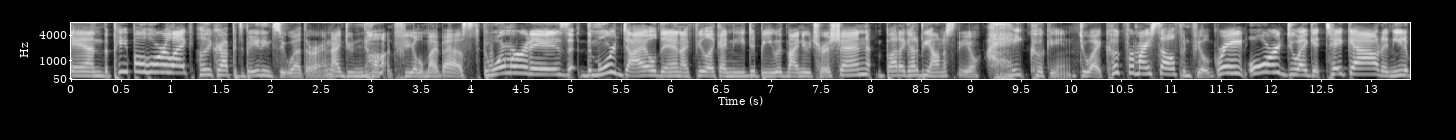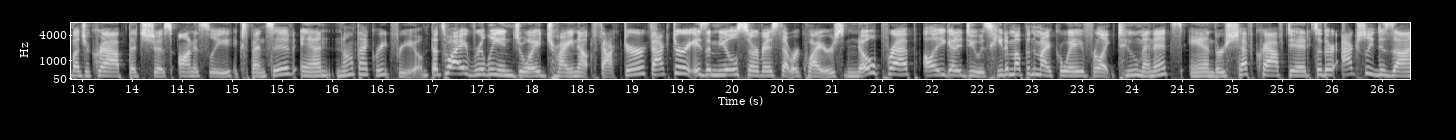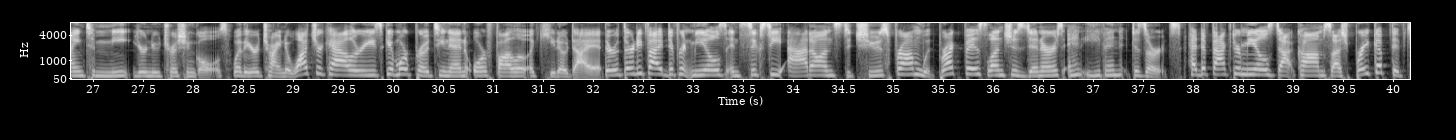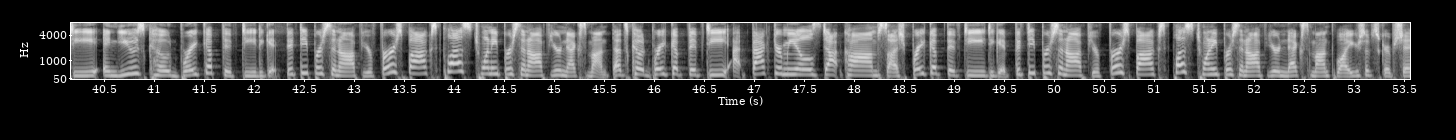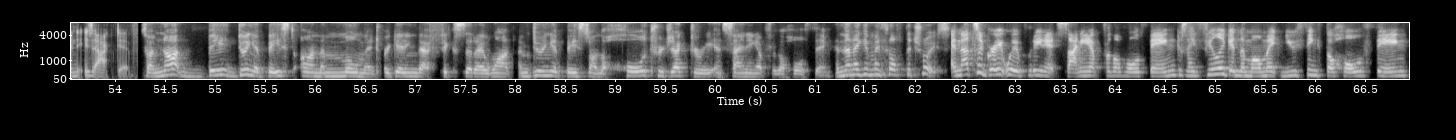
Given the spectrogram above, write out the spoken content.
and the people who are like, holy crap, it's bathing suit weather, and I do not feel my best. The warmer it is, the more dialed in I feel like I need to be with my nutrition, but I gotta be honest with you, I hate cooking. Do I cook for myself and feel great, or do I get takeout and eat a bunch of crap that's just honestly expensive and not that great for you? That's why I really enjoyed trying out Factor. Factor is a meal service that requires no prep. All you gotta do is heat them up in the microwave for like two minutes and they're chef crafted. So they're actually designed to meet your nutrition goals, whether you're trying to watch your calories, get more protein in, or follow a keto diet. There are 35 different meals and 60 add ons to choose from with breakfast, lunches, dinners, and even desserts. Head to factormeals.com slash breakup50 and use code breakup50 to get 50% off your first box plus 20% off your next month. That's code breakup50 at factormeals.com slash breakup50 to get 50% off your first box plus 20% off your next month while your subscription is active. So I'm not ba- doing it based on the moment or getting that fix that I want. I'm doing it based on the whole trajectory and signing up for the whole thing. And then I give myself the choice. And that's a great way of putting it, signing up for the whole thing. Because I feel like in the moment you think the whole thing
